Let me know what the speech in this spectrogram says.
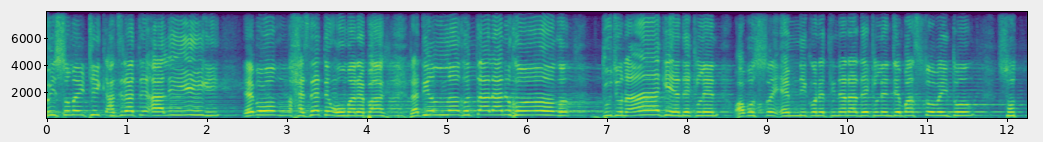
ওই সময় ঠিক হাজরাতে আলী এবং হাজরাতে উমারে পাক রাদি আল্লাহ দুজনা গিয়ে দেখলেন। অবশ্যই এমনি করে তিনারা দেখলেন যে বাস্তবেই তো, সত্য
